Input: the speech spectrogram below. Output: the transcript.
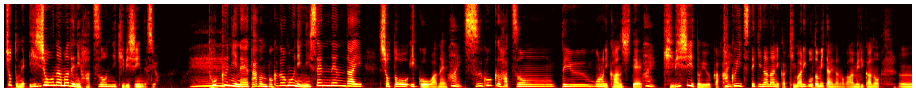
ちょっとね異常なまでに発音に厳しいんですよ。特にね、多分僕が思うに2000年代初頭以降はね、はい。すごく発音っていうものに関してはい。厳しいというか、はい。確一的な何か決まり事みたいなのがアメリカの、うん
